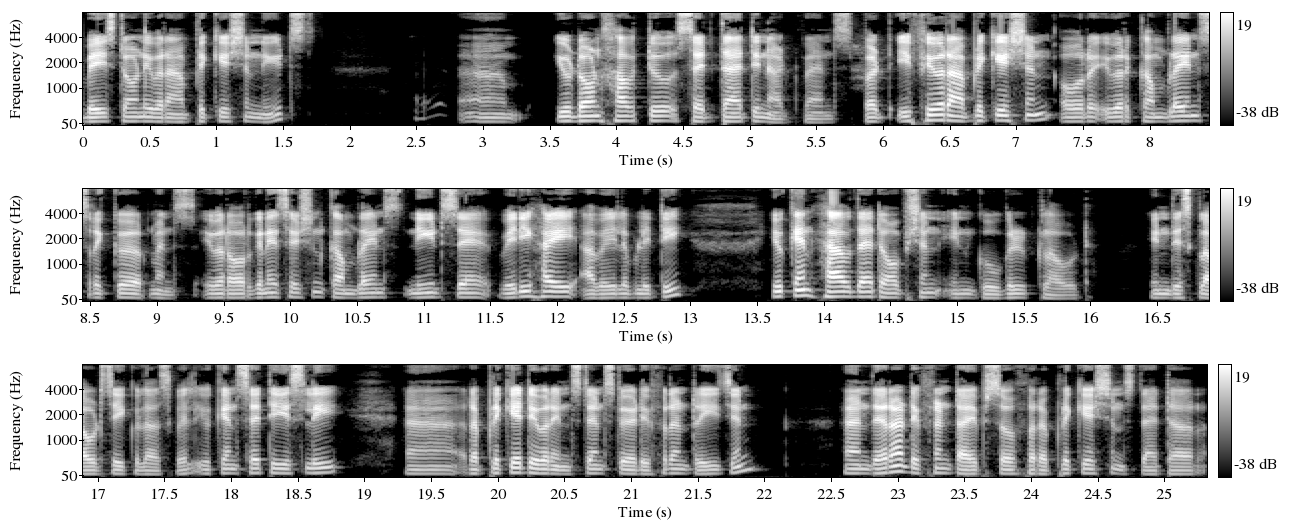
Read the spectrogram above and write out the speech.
based on your application needs. Um, you don't have to set that in advance. But if your application or your compliance requirements, your organization compliance needs a very high availability, you can have that option in Google Cloud, in this Cloud SQL as well. You can set easily uh, replicate your instance to a different region and there are different types of replications that are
